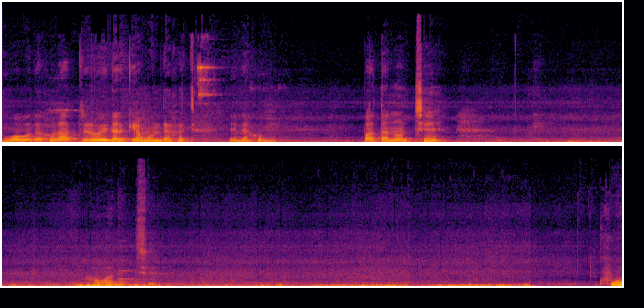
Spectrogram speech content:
ঘুমাবো। দেখো রাত্রের ওয়েদার কেমন দেখাচ্ছে। দেখো পাতা নড়ছে হাওয়া দিচ্ছে। খুব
